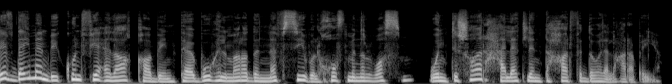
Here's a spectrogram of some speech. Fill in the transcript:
ريف دايما بيكون في علاقة بين تابوه المرض النفسي والخوف من الوصم وانتشار حالات الانتحار في الدول العربية.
